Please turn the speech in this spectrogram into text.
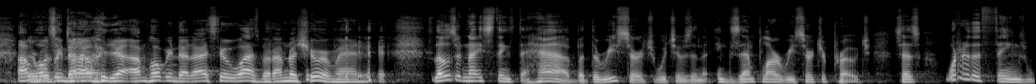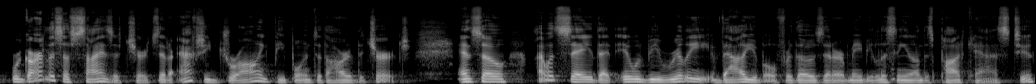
I'm hoping that I, yeah, I'm hoping that I still was, but I'm not sure, man. Those are nice things to have, but the research, which was an exemplar research approach, says what are the things, regardless of size of church, that are actually drawing people into the heart of the church? And so I would say that it would be really valuable for those that are maybe listening in on this podcast to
